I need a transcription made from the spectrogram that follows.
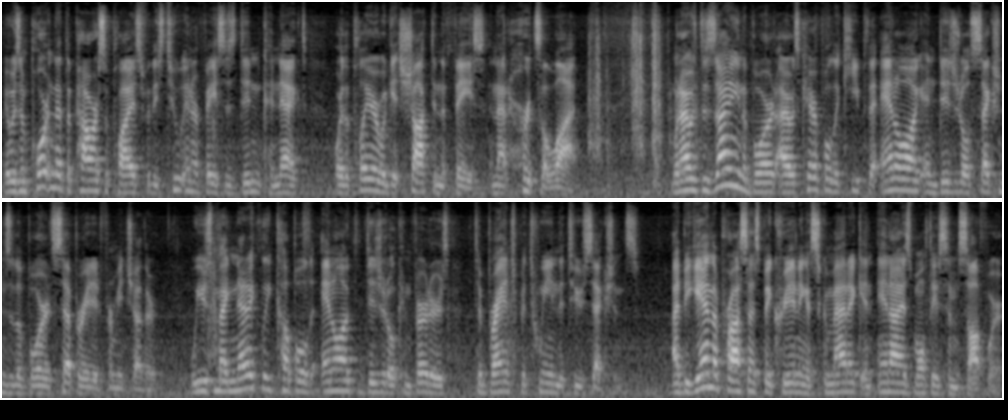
It was important that the power supplies for these two interfaces didn't connect or the player would get shocked in the face and that hurts a lot. When I was designing the board, I was careful to keep the analog and digital sections of the board separated from each other. We used magnetically coupled analog to digital converters to branch between the two sections. I began the process by creating a schematic in NI's Multisim software.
